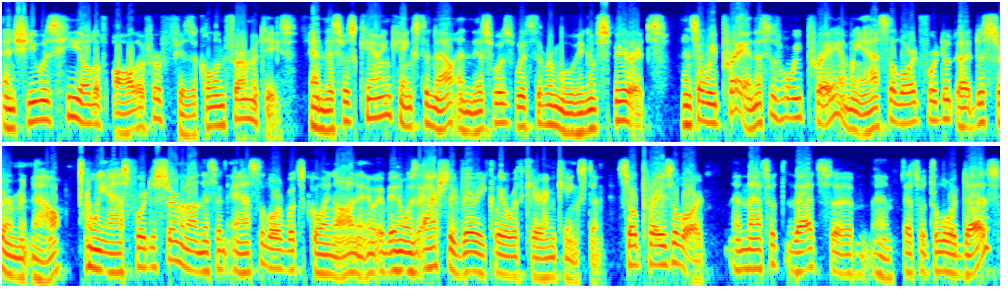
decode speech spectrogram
and she was healed of all of her physical infirmities. And this was Karen Kingston now and this was with the removing of spirits and so we pray and this is where we pray and we ask the Lord for uh, discernment now. And we ask for discernment on this and ask the Lord what's going on. And it, and it, was actually very clear with Karen Kingston. So praise the Lord. And that's what that's uh, um, that's what the Lord does.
